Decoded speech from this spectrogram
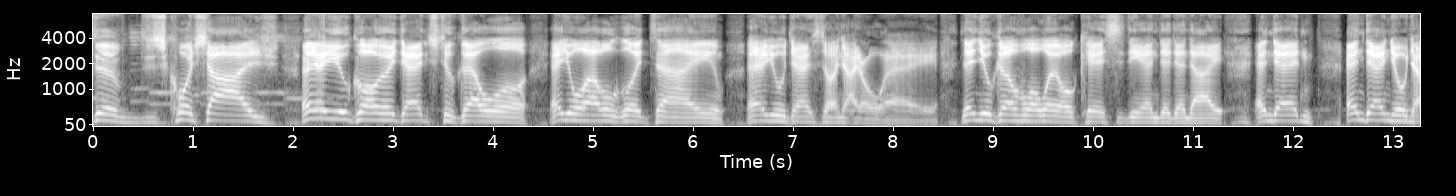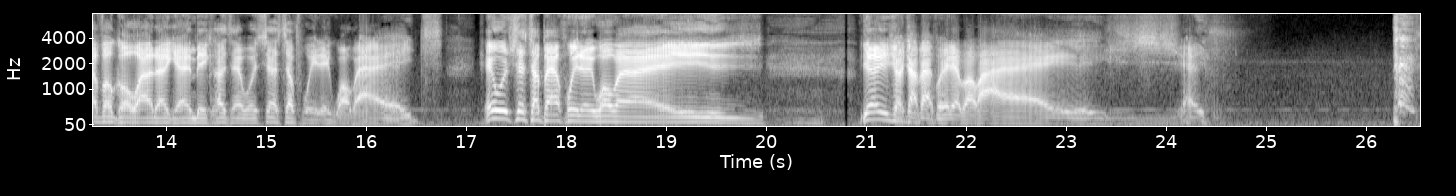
the corsage, and you go to dance together, and you have a good time, and you dance the night away. Then you give a little kiss at the end of the night, and then, and then you never go out again because it was just a fleeting moment. It was just a bad fleeting moment. Yeah, it's just a bad fleeting moment.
